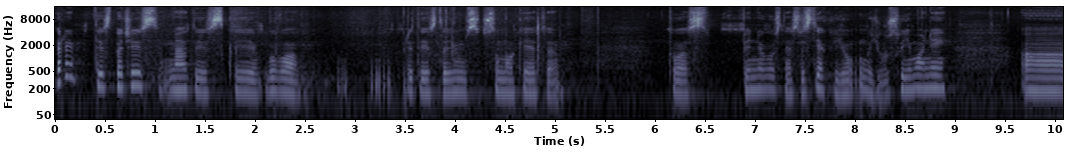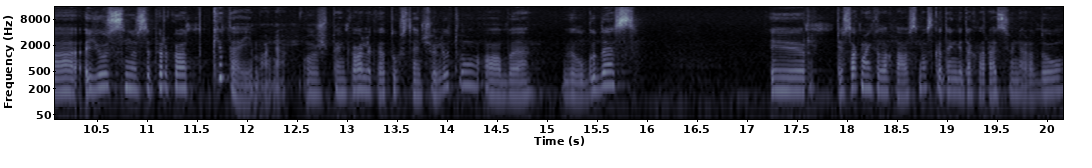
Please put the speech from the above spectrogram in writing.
Gerai, tais pačiais metais, kai buvo priteista jums sumokėti tuos pinigus, nes vis tiek jų, nu, jūsų įmoniai, jūs nusipirkot kitą įmonę už 15 tūkstančių litų, OB Vilgudas. Ir tiesiog man kilo klausimas, kadangi deklaracijų neradau,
